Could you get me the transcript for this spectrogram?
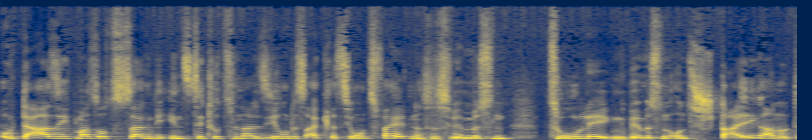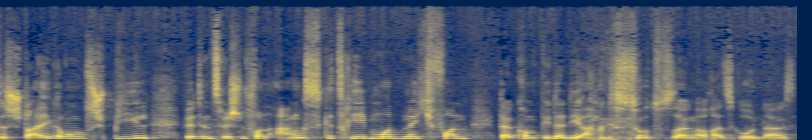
Und da sieht man sozusagen die Institutionalisierung des Aggressionsverhältnisses. Wir müssen zulegen, wir müssen uns steigern und das Steigerungsspiel wird inzwischen von Angst getrieben und nicht von, da kommt wieder die Angst sozusagen auch als Grundangst,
